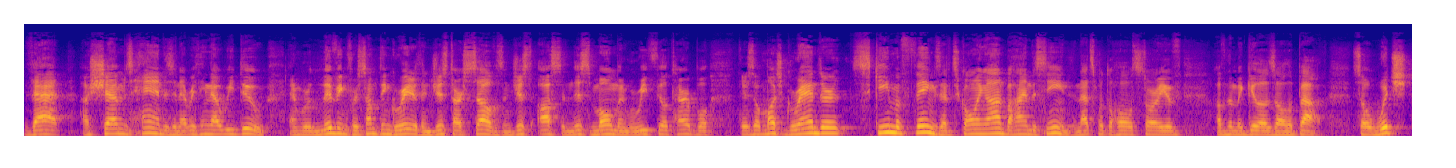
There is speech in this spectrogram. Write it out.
that Hashem's hand is in everything that we do, and we're living for something greater than just ourselves and just us in this moment where we feel terrible. There's a much grander scheme of things that's going on behind the scenes, and that's what the whole story of, of the Megillah is all about. So, which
